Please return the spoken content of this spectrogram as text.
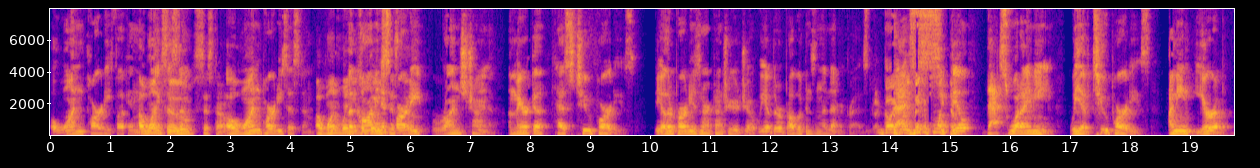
a one party fucking a one like, two system. system. A one party system. a one Winnie the the Communist system. Party runs China. America has two parties. The other parties in our country are a joke. We have the Republicans and the Democrats. Go ahead, That's make a point though. Still, that's what I mean. We have two parties. I mean, Europe,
